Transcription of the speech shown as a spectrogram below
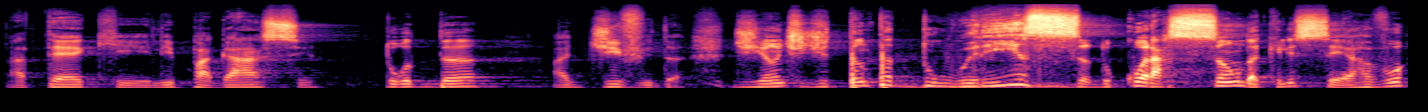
até que lhe pagasse toda a dívida. Diante de tanta dureza do coração daquele servo,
